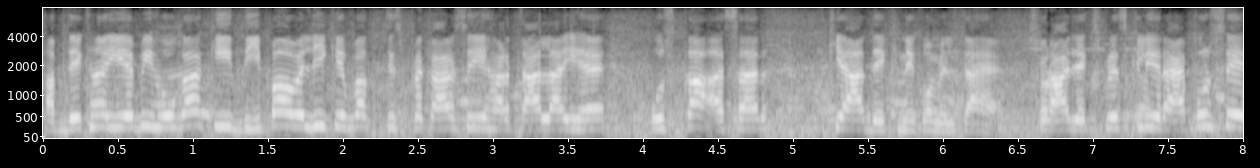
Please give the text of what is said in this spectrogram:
अब देखना ये भी होगा कि दीपावली के वक्त जिस प्रकार से ये हड़ताल आई है उसका असर क्या देखने को मिलता है। स्वराज एक्सप्रेस के लिए रायपुर से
